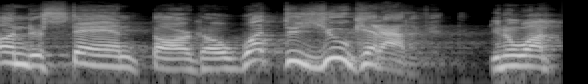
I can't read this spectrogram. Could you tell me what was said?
understand, Dargo. What do you get out of it? You know what?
